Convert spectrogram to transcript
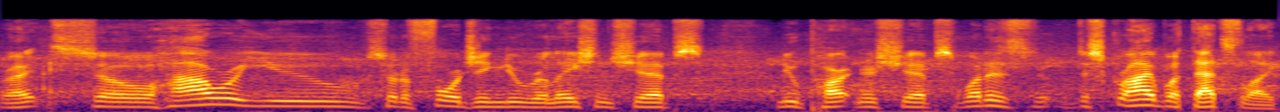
right? So how are you sort of forging new relationships, new partnerships? What is, describe what that's like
